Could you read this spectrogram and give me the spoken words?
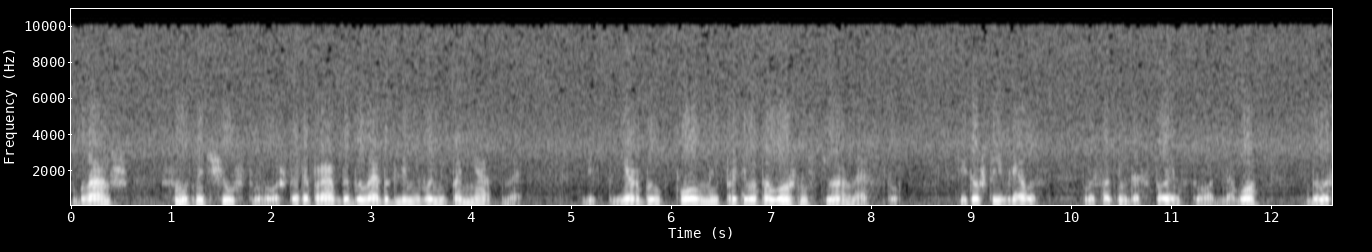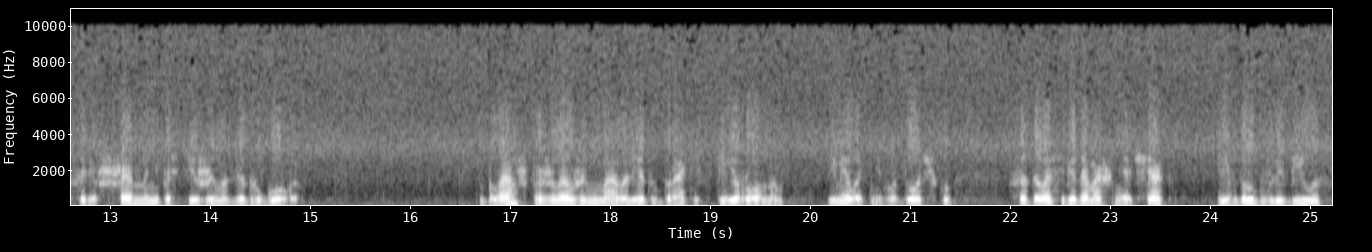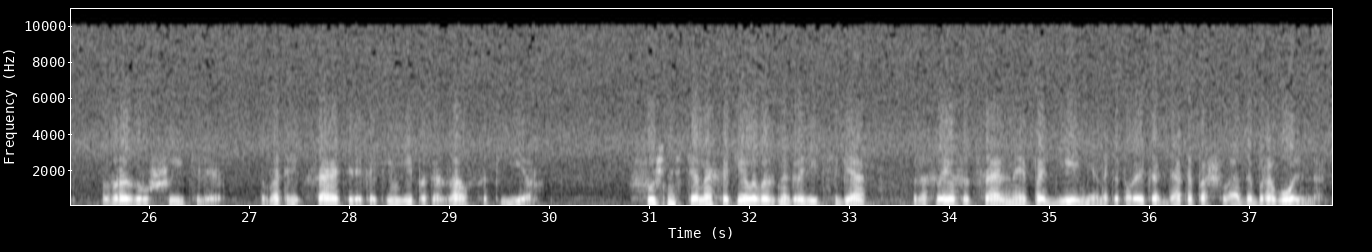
Бланш смутно чувствовала, что эта правда была бы для него непонятна, ведь Пьер был полной противоположностью Эрнесту, и то, что являлось высоким достоинством одного, было совершенно непостижимо для другого. Бланш прожила уже немало лет в браке с Пейроном, имела от него дочку, создала себе домашний очаг и вдруг влюбилась в разрушителя, в отрицателя, каким ей показался Пьер. В сущности, она хотела вознаградить себя за свое социальное падение, на которое когда-то пошла добровольно —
